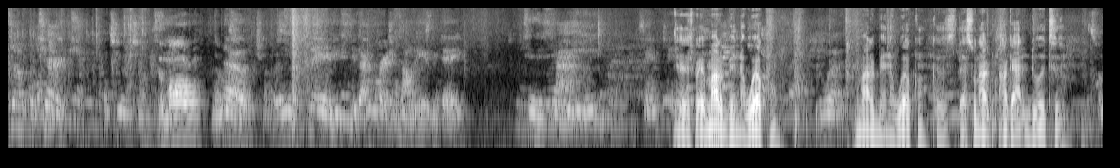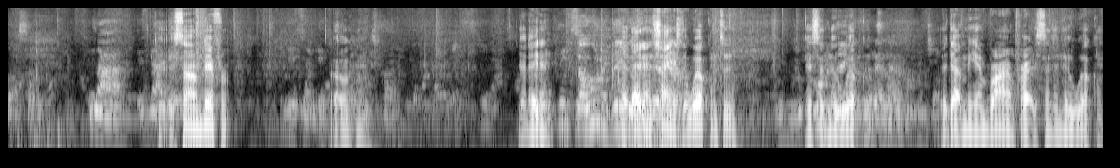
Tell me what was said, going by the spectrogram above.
Some church. That's your choice. Tomorrow. No, but he's saying you still got credits on every day. Till his time. Same. Yes, it might have been the welcome. What? It might have been a welcome because that's when I, I got to do it too. That's what I said. Nah, it's not. It's something different. It's something different. Oh, okay. Yeah, they didn't. So who the Yeah, they didn't change the welcome too. Mm-hmm. It's a Who the new welcome. in there now? They got me and Brian practicing the new welcome.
